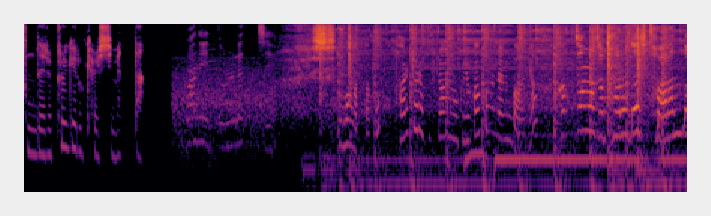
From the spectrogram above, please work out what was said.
붕대를 풀기로 결심했다. 많이 놀랬지. 도망갔다고? 다리 털에 걱정이면 그냥 깎으면 되는 거 아니야? 깎자마자 바로 다시 잘한다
